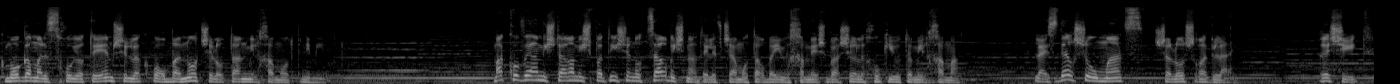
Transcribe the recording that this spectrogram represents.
כמו גם על זכויותיהם של הקורבנות של אותן מלחמות פנימיות. מה קובע המשטר המשפטי שנוצר בשנת 1945 באשר לחוקיות המלחמה? להסדר שאומץ שלוש רגליים. ראשית,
